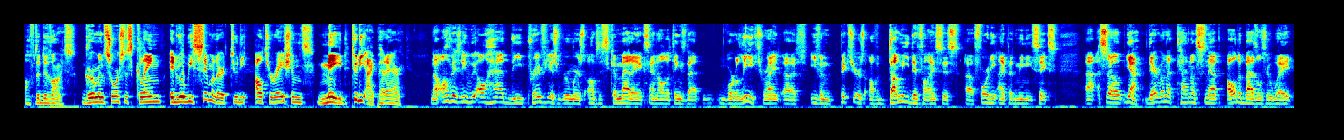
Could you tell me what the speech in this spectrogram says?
of the device. Gurman sources claim it will be similar to the alterations made to the iPad Air. Now, obviously, we all had the previous rumors of the schematics and all the things that were leaked, right? Uh, even pictures of dummy devices uh, for the iPad Mini 6. Uh, so yeah, they're gonna Thanos snap all the bezels away.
